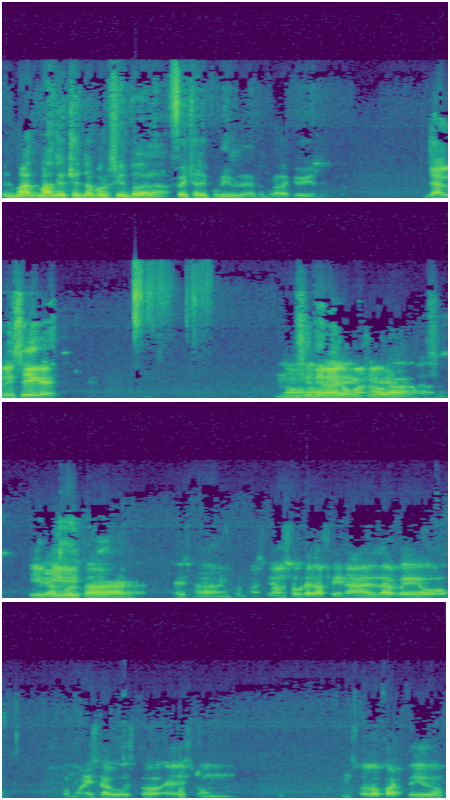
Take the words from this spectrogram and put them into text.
el, más, más de 80% de la fecha disponible de la temporada que viene. Ya Luis sigue. No, si no, tiene algo eh, más, no. quería, Y- quería y- aportar esa información sobre la final. La veo, como dice Augusto, es un, un solo partido.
